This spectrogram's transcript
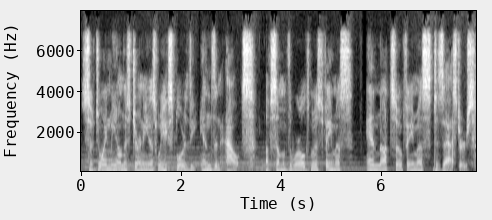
So join me on this journey as we explore the ins and outs of some of the world's most famous and not so famous disasters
